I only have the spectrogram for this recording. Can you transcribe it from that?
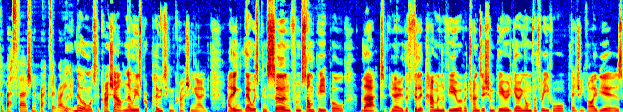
the best version of Brexit, right? Well, no one wants to crash out. No one is proposing crashing out. I think there was concern from some people that you know the Philip Hammond view of a transition period going on for three, four, potentially five years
